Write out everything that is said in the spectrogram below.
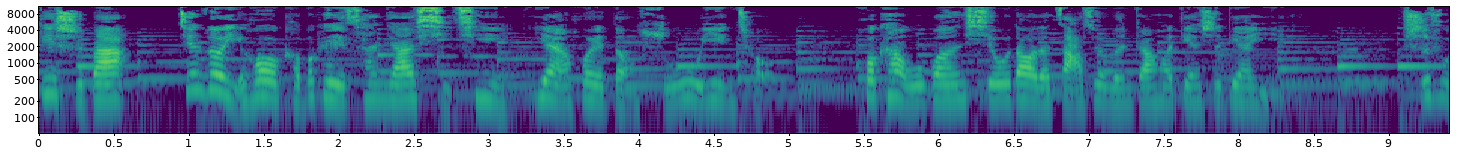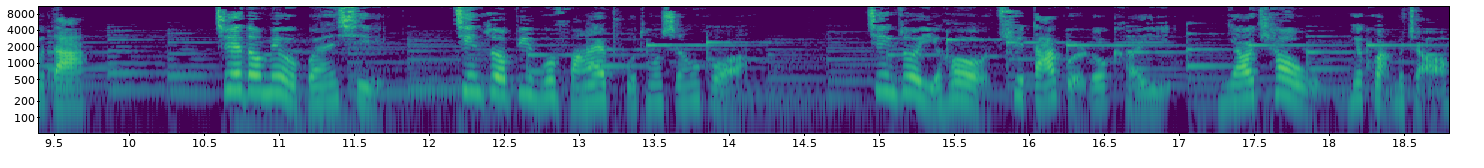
第十八，静坐以后可不可以参加喜庆宴会等俗务应酬，或看无关修道的杂碎文章和电视电影？师傅答：这些都没有关系，静坐并不妨碍普通生活。静坐以后去打滚都可以，你要跳舞也管不着。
